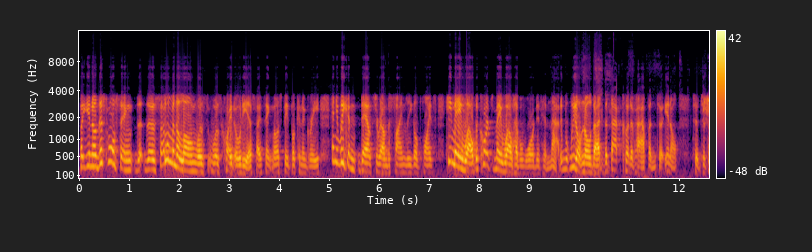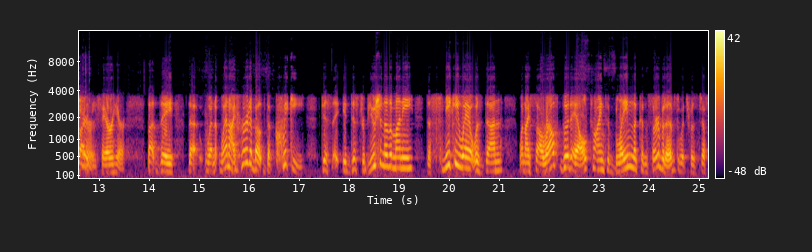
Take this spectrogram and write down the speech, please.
But you know this whole thing the, the settlement alone was was quite odious i think most people can agree. And we can dance around the fine legal points. He may well the courts may well have awarded him that. We don't know that but that could have happened to you know to, to try Sure. to be fair here. But the the when when i heard about the quickie dis, uh, distribution of the money the sneaky way it was done when I saw Ralph Goodale trying to blame the conservatives, which was just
